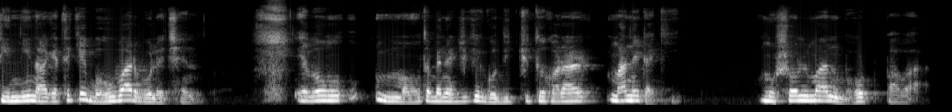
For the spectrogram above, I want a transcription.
তিন দিন আগে থেকে বহুবার বলেছেন। এবং মমতা ব্যানার্জিকে গদিচ্যুত করার মানেটা কি? মুসলমান ভোট পাওয়া।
